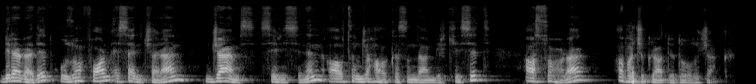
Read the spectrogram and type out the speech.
birer adet uzun form eser içeren Jams serisinin 6. halkasından bir kesit az sonra Apaçık Radyo'da olacak.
